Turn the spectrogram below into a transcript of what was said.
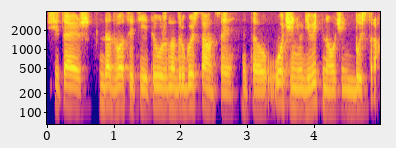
считаешь до 20, ты уже на другой станции. Это очень удивительно, очень быстро.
